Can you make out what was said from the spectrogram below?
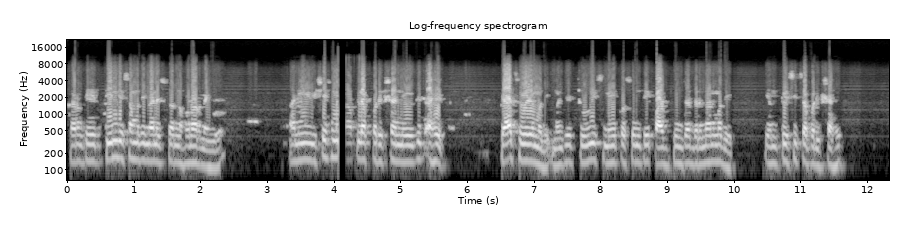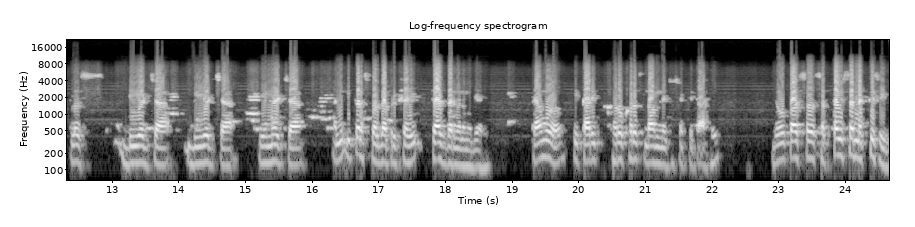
कारण ते तीन दिवसामध्ये मॅनेज करणं होणार नाहीये. आणि विशेष म्हणजे आपल्या परीक्षा नियोजित आहेत. त्याच वेळेमध्ये म्हणजे चोवीस मे पासून ते पाच जूनच्या दरम्यानमध्ये एम पी एस सीच्या परीक्षा आहेत. प्लस डी एडच्या बी एडच्या एम एडच्या आणि इतर स्पर्धा परीक्षाही त्याच दरम्यानमध्ये आहेत. त्यामुळं ही तारीख खरोखरच लांबण्याची शक्यता आहे. जवळपास सत्तावीस तर नक्कीच येईल.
